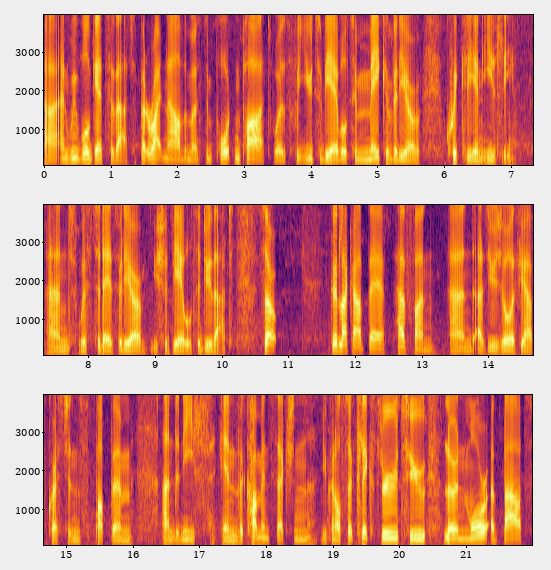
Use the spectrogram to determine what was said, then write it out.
uh, and we will get to that. But right now the most important part was for you to be able to make a video quickly and easily. And with today's video you should be able to do that. So good luck out there. Have fun. And as usual if you have questions pop them underneath in the comments section. You can also click through to learn more about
